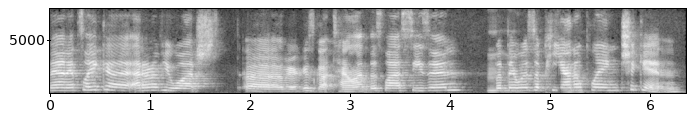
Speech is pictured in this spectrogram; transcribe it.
Man, it's like uh, I don't know if you watched uh, America's Got Talent this last season, but there was a piano playing chicken.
